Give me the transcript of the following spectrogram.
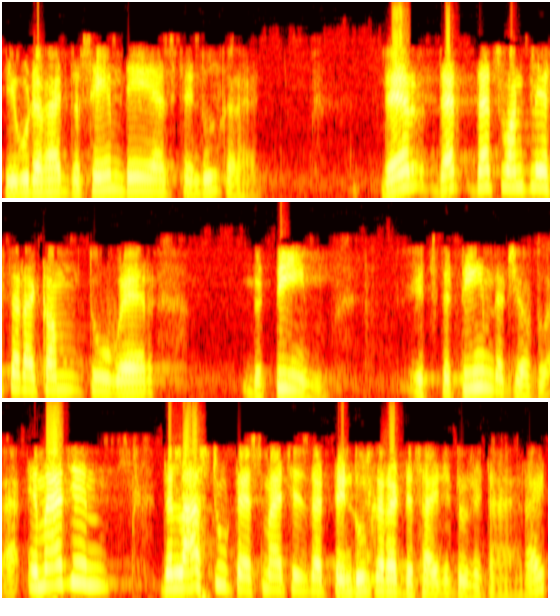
he would have had the same day as Tendulkar had. There, that, that's one place that I come to where the team, it's the team that you have to. Imagine the last two test matches that Tendulkar had decided to retire, right?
